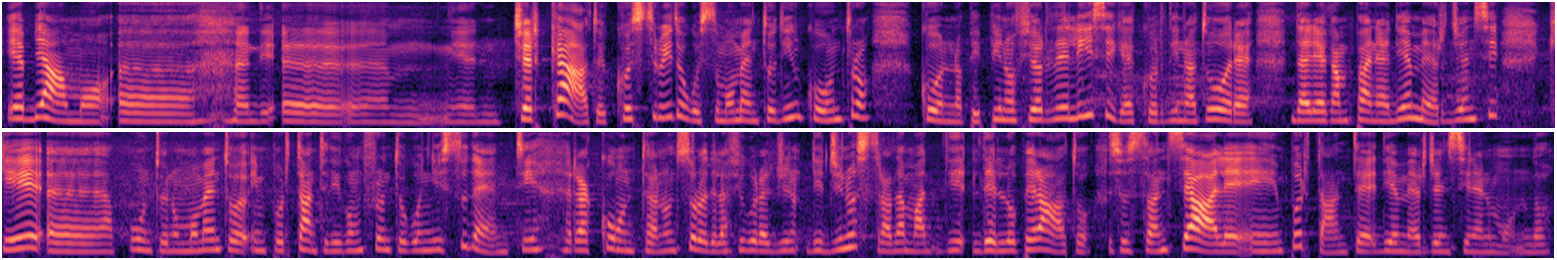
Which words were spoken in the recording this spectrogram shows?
e abbiamo eh, eh, cercato e costruito questo momento di incontro con Peppino Fiordelisi che è coordinatore d'area Campania di Emergency che eh, appunto in un momento importante di confronto con gli studenti racconta non solo della figura di Ginostrada ma dell'operato sostanziale e importante di Emergency nel mondo.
